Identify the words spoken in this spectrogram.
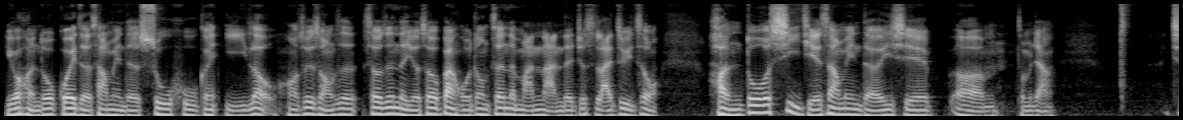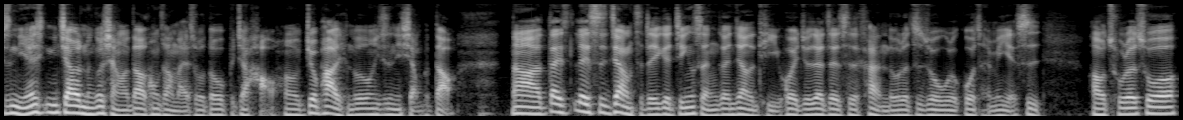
有很多规则上面的疏忽跟遗漏哦。所以总是说真的，有时候办活动真的蛮难的，就是来自于这种很多细节上面的一些呃，怎么讲？其实你你只要能够想得到，通常来说都比较好。哦，就怕很多东西是你想不到。那在类似这样子的一个精神跟这样的体会，就在这次看很多的制作物的过程里面也是。好，除了说，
